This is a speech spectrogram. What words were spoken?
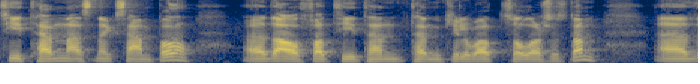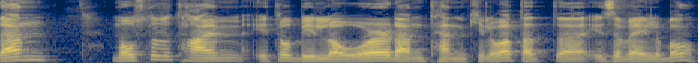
T10 as an example, the Alpha T10 10 kilowatt solar system. Uh, then most of the time it will be lower than 10 kilowatt that uh, is available.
